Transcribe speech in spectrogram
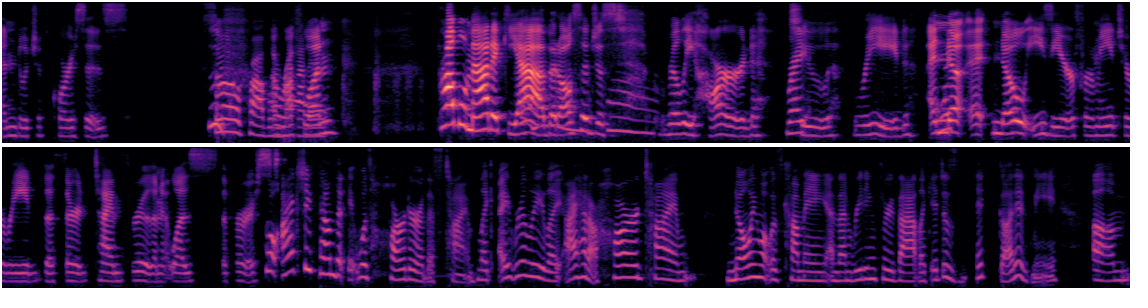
end which of course is so oof, problematic. a rough one. problematic yeah but also just oh. really hard Right. to read and Right. no no easier for me to read the third time through than it was the first So I actually found that it was harder this time. Like I really like I had a hard time knowing what was coming and then reading through that like it just it gutted me. Um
